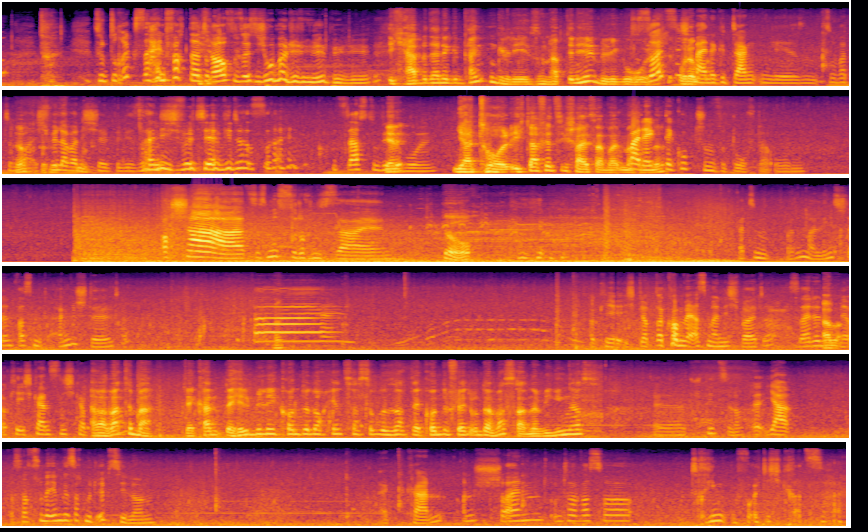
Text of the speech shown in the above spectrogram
Du, du drückst einfach da drauf und sagst, ich hol mal den Hillbilly. ich habe deine Gedanken gelesen und habe den Hillbilly Du geholt. sollst nicht Oder- meine Gedanken lesen. So, warte Doch, mal. Ich will aber gut. nicht Hillbilly sein. Ich will der wieder sein. Jetzt darfst du den Ja, holen. Ja, toll. Ich darf jetzt die Scheißarbeit Guck mal, machen, der, ne? der guckt schon so doof da oben. Ach, Schatz, das musst du doch nicht sein. Jo. Warte, warte mal, links stand was mit Angestellte. Nein. Okay, ich glaube, da kommen wir erstmal nicht weiter. Sei denn, Aber- ne, okay, ich kann es nicht kaputt Aber machen. warte mal. Der, kann, der Hillbilly konnte doch jetzt, hast du gesagt, der konnte vielleicht unter Wasser, ne? Wie ging das? Du spielst ja noch. Äh, ja, was hast du mir eben gesagt mit Y? Er kann anscheinend unter Wasser trinken, wollte ich gerade sagen.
